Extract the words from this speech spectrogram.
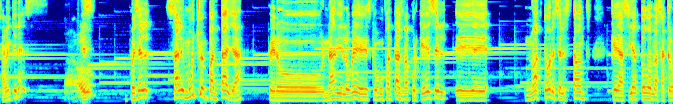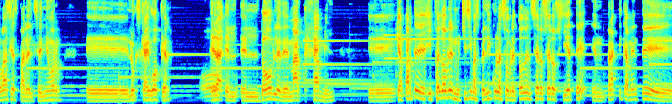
¿Saben quién es? No. Es- pues él sale mucho en pantalla, pero nadie lo ve, es como un fantasma, porque es el, eh, no actor, es el stunt que hacía todas las acrobacias para el señor eh, Luke Skywalker. Oh, Era el, el doble de Mark Hamill, eh, que aparte, y fue doble en muchísimas películas, sobre todo en 007, en prácticamente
